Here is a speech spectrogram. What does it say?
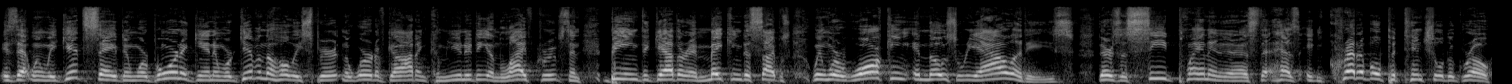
is that when we get saved and we're born again and we're given the Holy Spirit and the Word of God and community and life groups and being together and making disciples, when we're walking in those realities, there's a seed planted in us that has incredible potential to grow,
